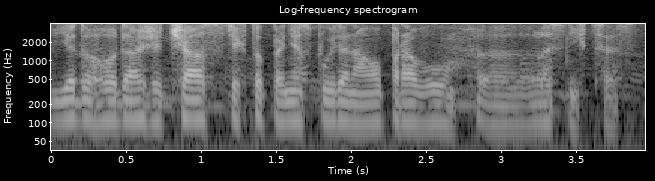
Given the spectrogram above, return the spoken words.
je dohoda, že část těchto peněz půjde na opravu eh, lesních cest.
